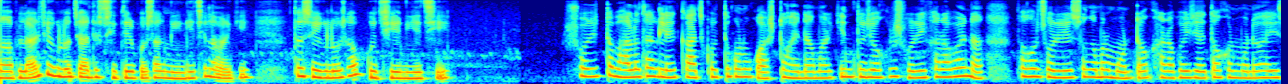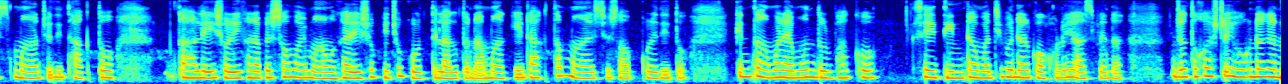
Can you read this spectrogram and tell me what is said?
মাফলার, যেগুলো যাদের শীতের পোশাক নিয়ে গিয়েছিলাম আর কি। তো সেগুলো সব গুছিয়ে নিয়েছি। শরীরটা ভালো থাকলে কাজ করতে কোনো কষ্ট হয় না আমার, কিন্তু যখন শরীর খারাপ হয় না, তখন শরীরের সঙ্গে আমার মনটাও খারাপ হয়ে যায়। তখন মনে হয় মা, যদি থাকতো তাহলে এই শরীর খারাপের সময় মা আমাকে আর এইসব কিছু করতে লাগতো না। মাকেই ডাকতাম, মা এসে সব করে দিত। কিন্তু আমার এমন দুর্ভাগ্য সেই দিনটা আমার জীবনে আর কখনোই আসবে না। যত কষ্টই হোক না কেন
